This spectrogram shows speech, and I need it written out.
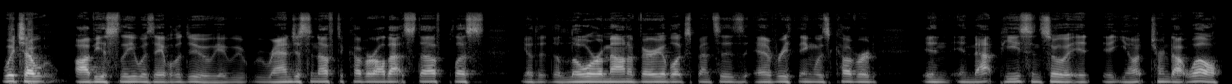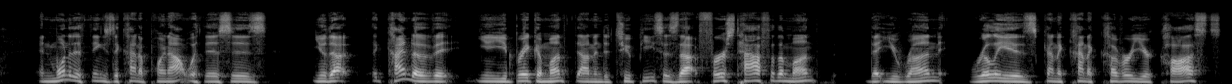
which I obviously was able to do. We, ran just enough to cover all that stuff plus you know the, the lower amount of variable expenses everything was covered in in that piece, and so it, it you know it turned out well. And one of the things to kind of point out with this is, you know, that kind of it, you know, you break a month down into two pieces. That first half of the month that you run really is kind of kind of cover your costs.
